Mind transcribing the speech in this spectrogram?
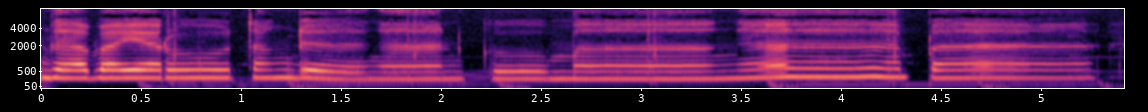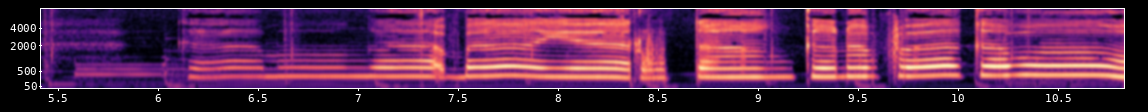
gak bayar utang denganku Mengapa? Kamu gak bayar utang Kenapa kamu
